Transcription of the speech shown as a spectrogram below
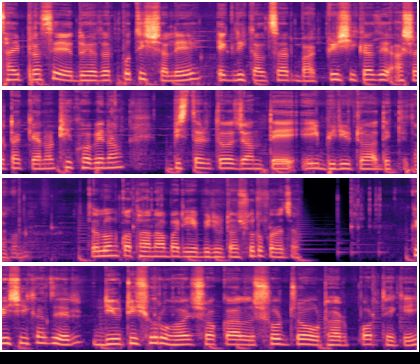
সাইপ্রাসে দুই হাজার পঁচিশ সালে এগ্রিকালচার বা কৃষিকাজে আসাটা কেন ঠিক হবে না? বিস্তারিত জানতে এই ভিডিওটা দেখতে থাকুন। চলুন কথা না বাড়িয়ে ভিডিওটা শুরু করা যাক। কৃষিকাজের ডিউটি শুরু হয় সকাল সূর্য ওঠার পর থেকেই।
